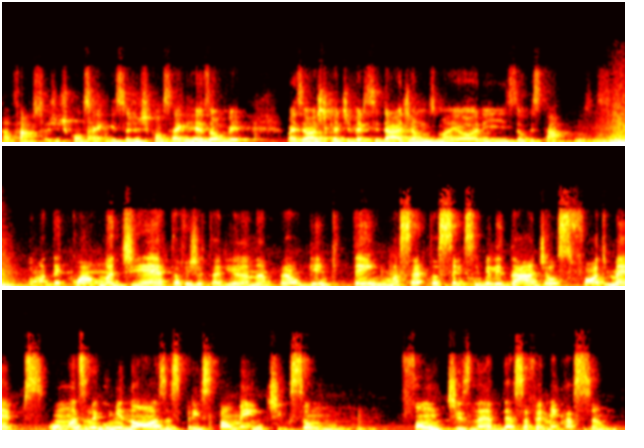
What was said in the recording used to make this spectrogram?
tá fácil, a gente consegue, isso a gente consegue resolver. Mas eu acho que a diversidade é um dos maiores obstáculos. Assim. Como adequar uma dieta vegetariana para alguém que tem uma certa sensibilidade aos FODMAPs, com as leguminosas principalmente, que são fontes né, dessa fermentação?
